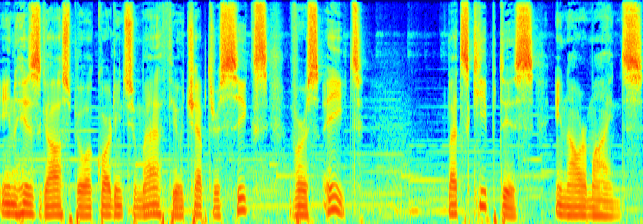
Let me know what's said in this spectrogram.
in his Gospel according to Matthew chapter 6, verse 8, let's keep this in our minds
